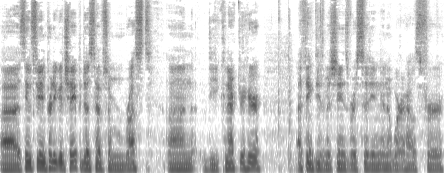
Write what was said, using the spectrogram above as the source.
Uh, it seems to be in pretty good shape. It does have some rust on the connector here. I think these machines were sitting in a warehouse for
